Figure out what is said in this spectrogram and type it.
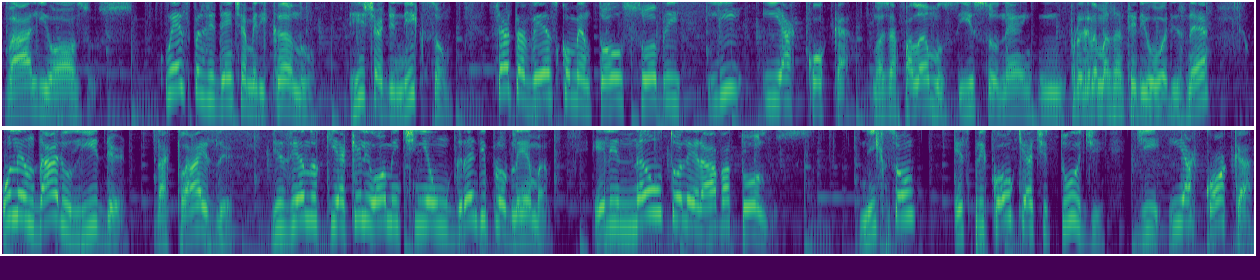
valiosos. O ex-presidente americano Richard Nixon certa vez comentou sobre Lee Iacocca. Nós já falamos isso, né, em programas anteriores, né? O lendário líder da Chrysler dizendo que aquele homem tinha um grande problema. Ele não tolerava tolos. Nixon explicou que a atitude de Iacocca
